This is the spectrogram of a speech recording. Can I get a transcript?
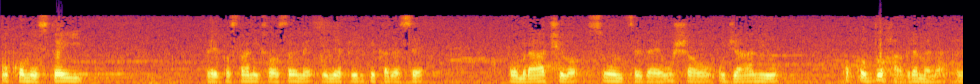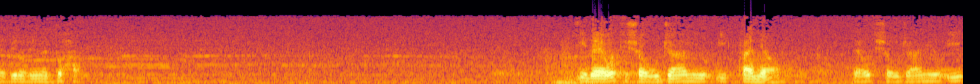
u kome stoji da je poslanik sa osreme jedne prilike kada se pomračilo sunce da je ušao u džamiju oko duha vremena kada je bilo vrijeme duha. I da je otišao u džamiju i klanjao. Da je otišao u džamiju i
